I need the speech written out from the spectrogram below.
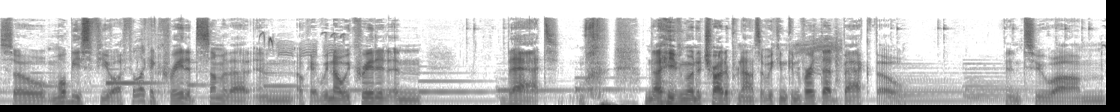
So Mobius fuel, I feel like I created some of that in okay, we know we created in that. I'm not even going to try to pronounce it. We can convert that back though into um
